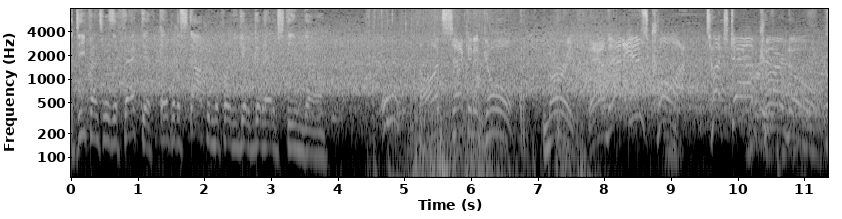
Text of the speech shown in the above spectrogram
the defense was effective, able to stop him before he could get a good head of steam going. On second and goal, Murray. And that is caught. Touchdown, Cardinals.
